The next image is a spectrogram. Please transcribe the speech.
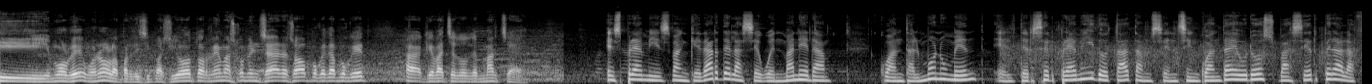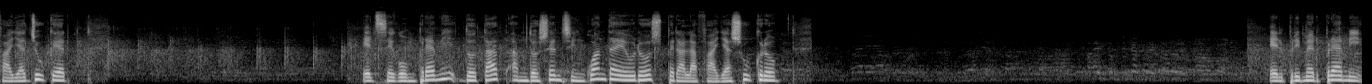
i molt bé, bueno, la participació, tornem a començar això poquet a poquet a que vagi tot en marxa. Els premis van quedar de la següent manera. Quant al monument, el tercer premi dotat amb 150 euros va ser per a la falla Júquer. El segon premi dotat amb 250 euros per a la falla Sucro. El primer premi,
